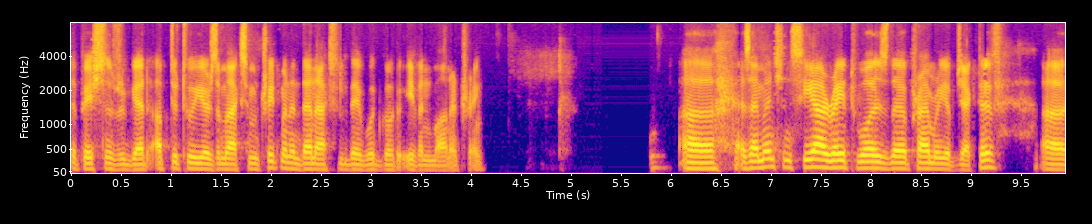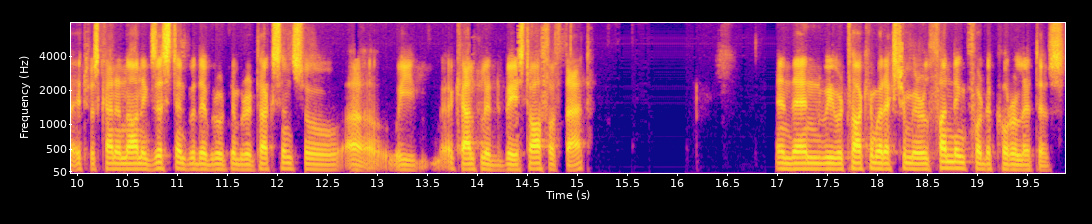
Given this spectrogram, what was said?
the patients would get up to two years of maximum treatment, and then actually they would go to event monitoring. Uh, as I mentioned, CR rate was the primary objective. Uh, it was kind of non-existent with the ibrutinib rituxan, so uh, we calculated based off of that. And then we were talking about extramural funding for the correlatives.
